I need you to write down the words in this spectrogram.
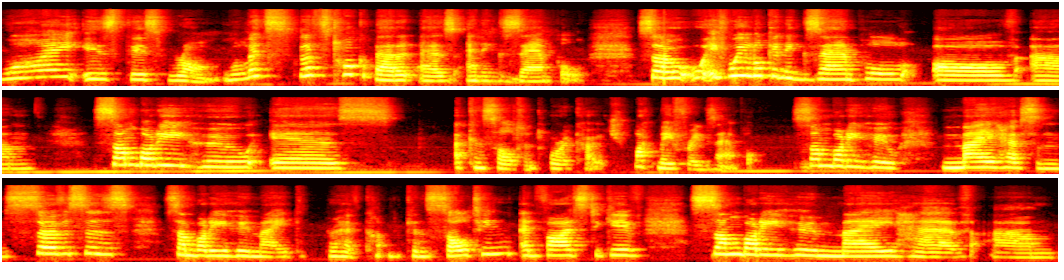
why is this wrong well let's let's talk about it as an example so if we look an example of um, somebody who is a consultant or a coach, like me, for example. Somebody who may have some services, somebody who may have consulting advice to give, somebody who may have, um,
